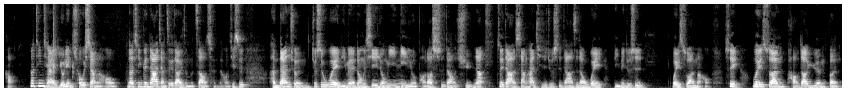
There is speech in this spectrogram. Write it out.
好，那听起来有点抽象了吼。那先跟大家讲这个到底怎么造成的哈。其实很单纯，就是胃里面的东西容易逆流跑到食道去。那最大的伤害其实就是大家知道胃里面就是胃酸嘛，吼，所以胃酸跑到原本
